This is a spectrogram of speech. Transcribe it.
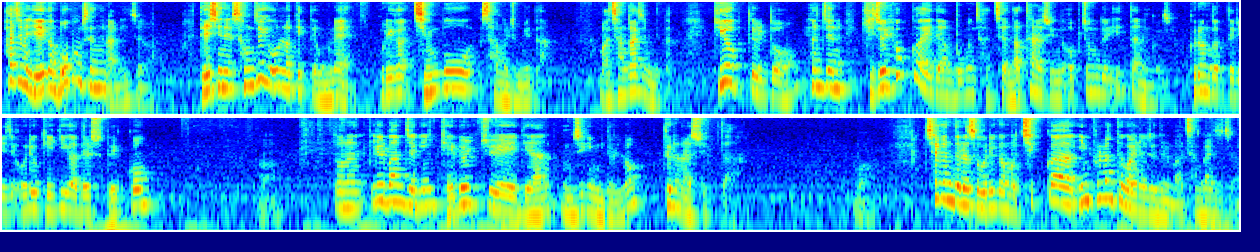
하지만 얘가 모범생은 아니죠. 대신에 성적이 올랐기 때문에 우리가 진보상을 줍니다. 마찬가지입니다 기업들도 현재는 기저효과에 대한 부분 자체가 나타날 수 있는 업종들이 있다는 거죠. 그런 것들이 이제 의료기기가 될 수도 있고 어, 또는 일반적인 개별주에 대한 움직임들로 드러날 수 있다. 뭐 최근 들어서 우리가 뭐 치과 임플란트 관련주들 마찬가지죠.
